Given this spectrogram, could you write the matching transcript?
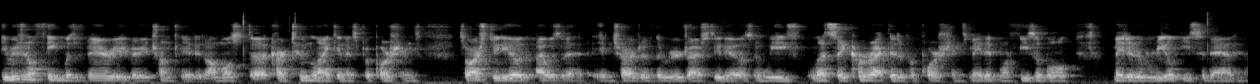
the original theme was very very truncated, almost uh, cartoon like in its proportions. So our studio, I was uh, in charge of the rear drive studios, and we let's say corrected the proportions, made it more feasible, made it a real e sedan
